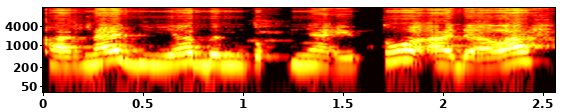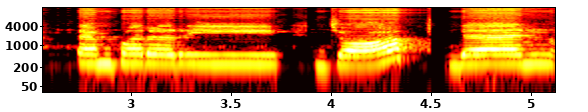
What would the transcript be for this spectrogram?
karena dia bentuknya itu adalah temporary job dan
